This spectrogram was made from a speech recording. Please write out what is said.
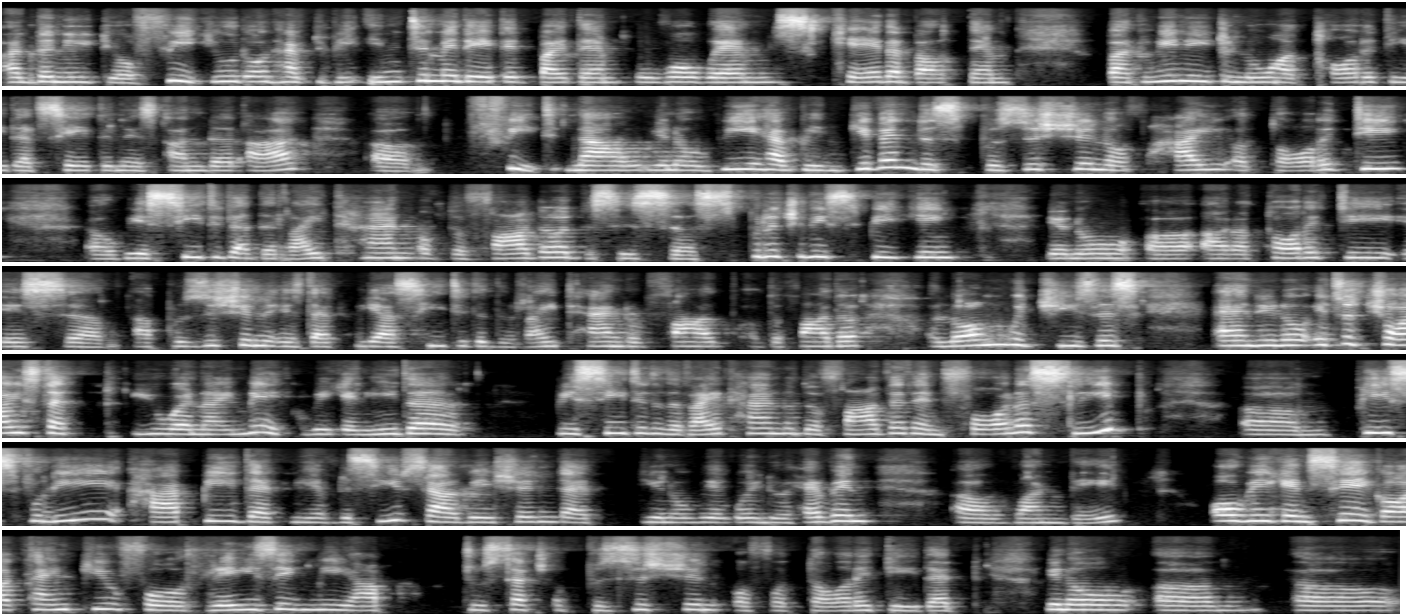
underneath your feet. You don't have to be intimidated by them, overwhelmed, scared about them but we need to know authority that Satan is under our um, feet. Now, you know, we have been given this position of high authority. Uh, we are seated at the right hand of the Father. This is uh, spiritually speaking, you know, uh, our authority is, um, our position is that we are seated at the right hand of, of the Father along with Jesus. And, you know, it's a choice that you and I make. We can either be seated at the right hand of the Father and fall asleep um, peacefully, happy that we have received salvation, that you know we are going to heaven uh, one day, or we can say, God, thank you for raising me up to such a position of authority that you know. Um, uh,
